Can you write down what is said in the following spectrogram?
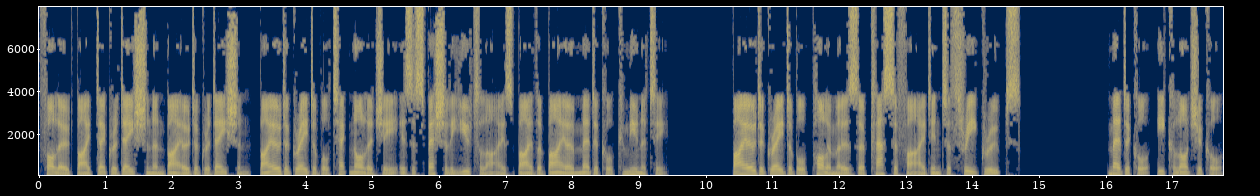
followed by degradation and biodegradation. Biodegradable technology is especially utilized by the biomedical community. Biodegradable polymers are classified into three groups medical, ecological,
